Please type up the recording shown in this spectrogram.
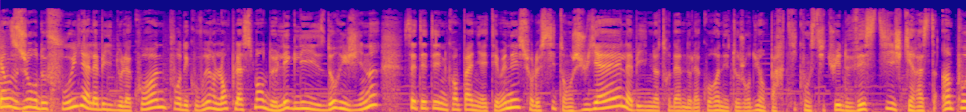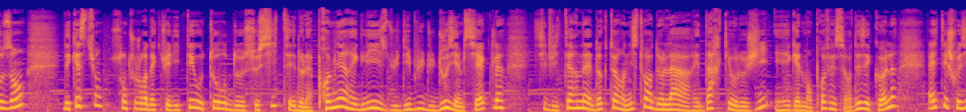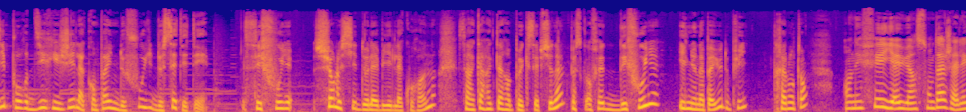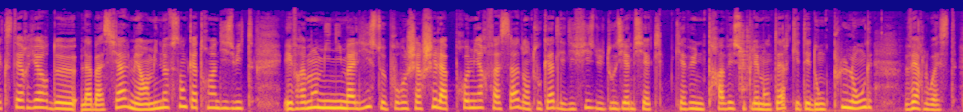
15 jours de fouilles à l'abbaye de la Couronne pour découvrir l'emplacement de l'église d'origine. Cet été, une campagne a été menée sur le site en juillet. L'abbaye Notre-Dame de la Couronne est aujourd'hui en partie constituée de vestiges qui restent imposants. Des questions sont toujours d'actualité autour de ce site et de la première église du début du XIIe siècle. Sylvie Ternet, docteur en histoire de l'art et d'archéologie et également professeur des écoles, a été choisie pour diriger la campagne de fouilles de cet été. Ces fouilles sur le site de l'abbaye de la Couronne. C'est un caractère un peu exceptionnel parce qu'en fait, des fouilles, il n'y en a pas eu depuis très longtemps. En effet, il y a eu un sondage à l'extérieur de l'abbatiale, mais en 1998, et vraiment minimaliste pour rechercher la première façade, en tout cas de l'édifice du XIIe siècle, qui avait une travée supplémentaire qui était donc plus longue vers l'ouest.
